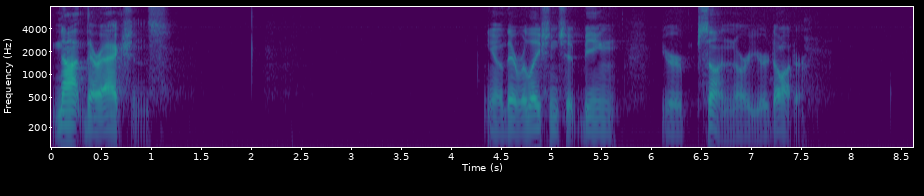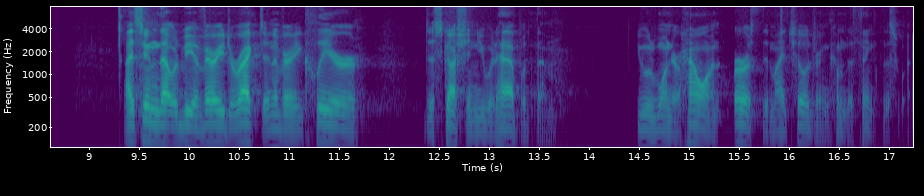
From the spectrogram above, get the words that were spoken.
not their actions. You know, their relationship being your son or your daughter. I assume that would be a very direct and a very clear discussion you would have with them. You would wonder, how on earth did my children come to think this way?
